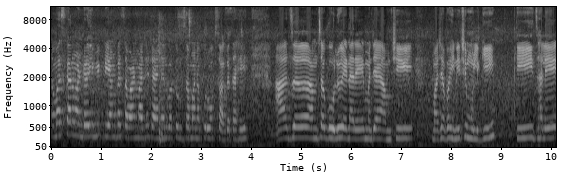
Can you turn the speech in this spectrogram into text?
नमस्कार मंडळी मी प्रियांका चव्हाण. माझ्या चॅनलवर तुमचं मनपूर्वक स्वागत आहे. आज आमचा गोलू येणार आहे. म्हणजे आमची माझ्या बहिणीची मुलगी. ती झाले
